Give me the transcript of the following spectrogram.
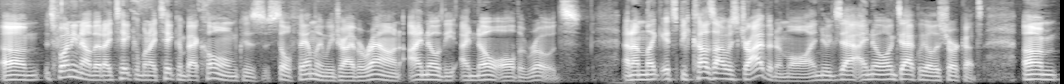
Um, it's funny now that I take him when I take him back home because still family we drive around. I know the I know all the roads. And I'm like, it's because I was driving them all. I knew exact. I know exactly all the shortcuts. Um,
